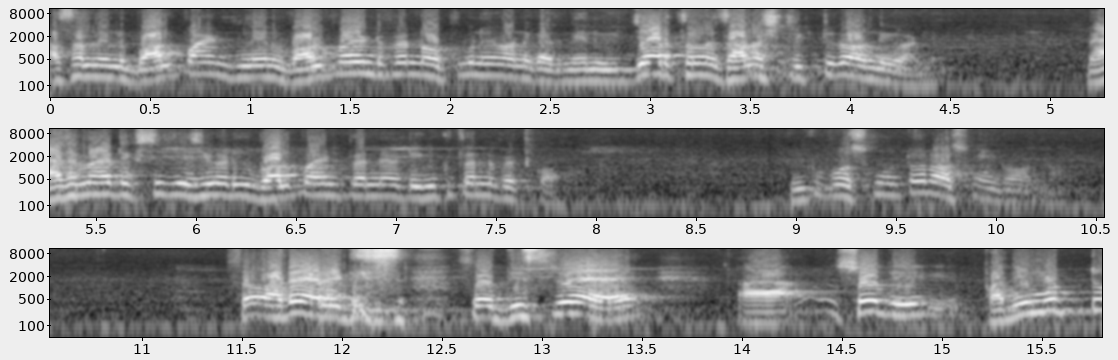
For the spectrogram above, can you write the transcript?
అసలు నేను బాల్ పాయింట్ నేను బాల్ పాయింట్ పెన్ను ఒప్పుకునేవాడిని కాదు. నేను విద్యార్థులను చాలా స్ట్రిక్ట్గా ఉండేవాడిని. మ్యాథమెటిక్స్ చేసేవాడికి ball point pen ink pen పెట్టుకో. ఇంకు పోసుకుంటూ రాసుకుంటూ ఉన్నాం సో అదే it is so this way so the పనిముట్టు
